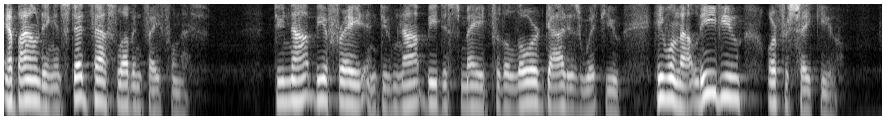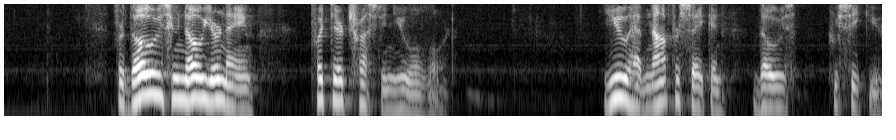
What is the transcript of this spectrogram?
abounding in steadfast love and faithfulness. Do not be afraid and do not be dismayed, for the Lord God is with you. He will not leave you or forsake you. For those who know your name, put their trust in you, O Lord. You have not forsaken those who seek you.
